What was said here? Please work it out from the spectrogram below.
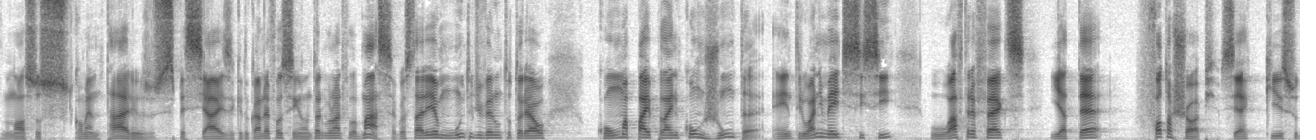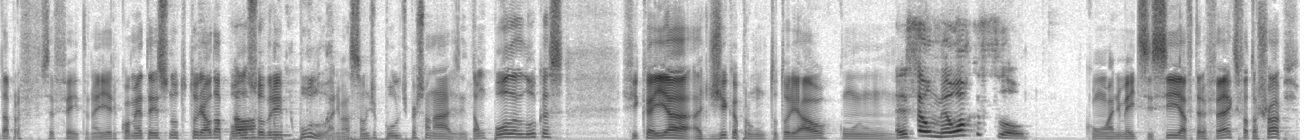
nos nossos comentários especiais aqui do canal. Ele falou assim: o Antônio Brumati falou, massa, gostaria muito de ver um tutorial com uma pipeline conjunta entre o Animate CC, o After Effects e até Photoshop, se é que isso dá pra ser feito, né? E ele comenta isso no tutorial da Pola Ó. sobre pulo, animação de pulo de personagens. Então, Pola, Lucas, fica aí a, a dica para um tutorial com Esse é o meu workflow. com Animate CC, After Effects, Photoshop?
